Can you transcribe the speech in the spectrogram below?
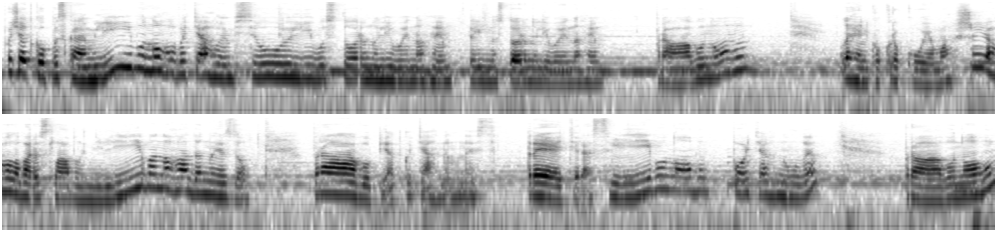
Спочатку опускаємо ліву ногу, витягуємо всю ліву сторону лівої ноги, тильну сторону лівої ноги, праву ногу. Легенько крокуємо. Шия, голова розслаблені. Ліва нога донизу. Праву п'ятку тягнемо вниз. Третій раз ліву ногу потягнули, праву ногу.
